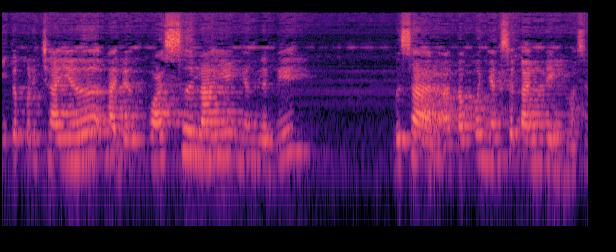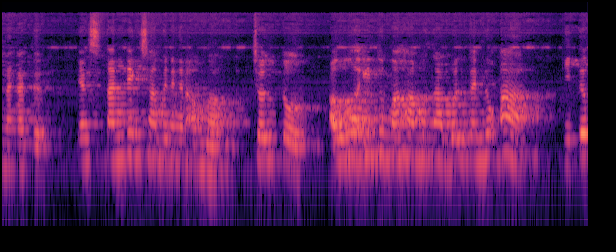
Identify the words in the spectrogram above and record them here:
Kita percaya ada kuasa lain yang lebih besar ataupun yang setanding masa nak kata yang standing sama dengan Allah. Contoh, Allah itu maha mengabulkan doa. Kita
